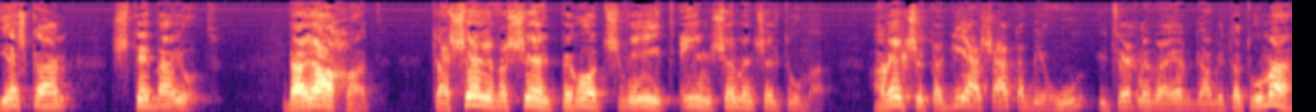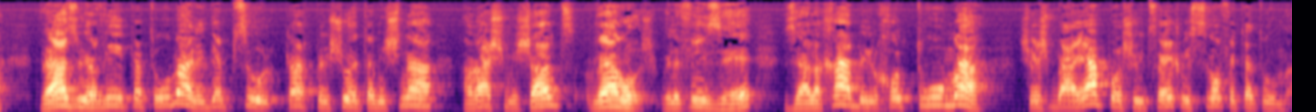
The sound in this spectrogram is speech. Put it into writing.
יש כאן שתי בעיות. בעיה אחת, כאשר יבשל פירות שביעית עם שמן של תרומה, הרי כשתגיע שעת הבירור, יצטרך לבאר גם את התרומה, ואז הוא יביא את התרומה לידי פסול. כך פירשו את המשנה הרש משלץ והראש, ולפי זה, זה הלכה בהלכות תרומה, שיש בעיה פה שהוא יצטרך לשרוף את התרומה.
